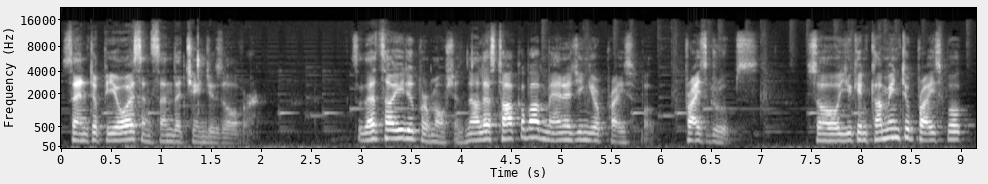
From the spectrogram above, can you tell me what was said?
send to POS and send the changes over. So that's how you do promotions. Now let's talk about managing your price book, price groups. So you can come into Pricebook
